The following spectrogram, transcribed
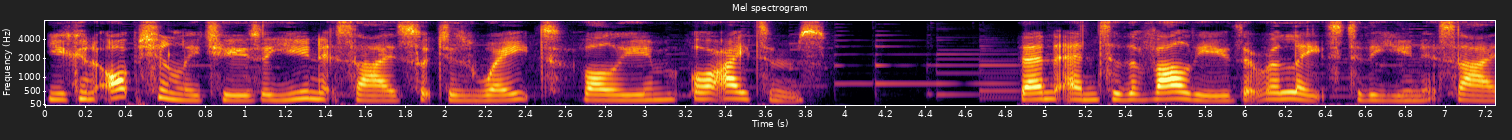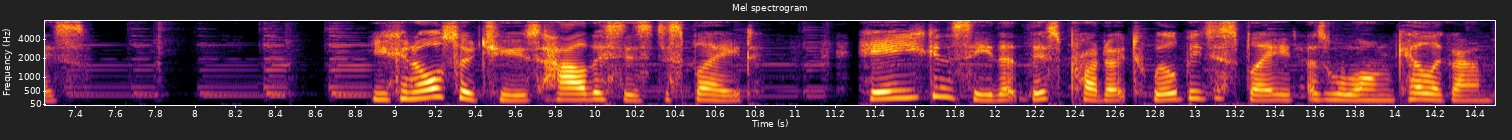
You can optionally choose a unit size such as weight, volume or items then enter the value that relates to the unit size. You can also choose how this is displayed. Here you can see that this product will be displayed as 1 kilogram,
